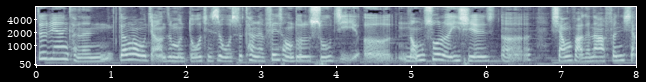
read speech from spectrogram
这边可能刚刚我讲了这么多，其实我是看了非常多的书籍，呃，浓缩了一些呃想法跟大家分享。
